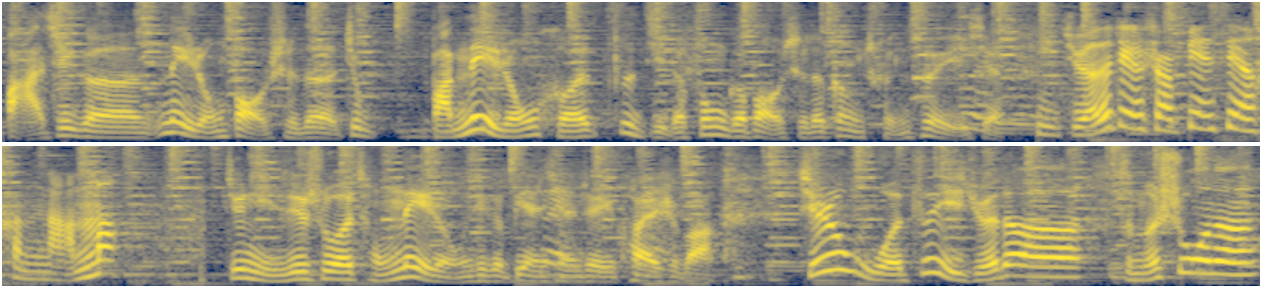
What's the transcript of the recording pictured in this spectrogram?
把这个内容保持的，就把内容和自己的风格保持的更纯粹一些。你觉得这个事儿变现很难吗？就你就说从内容这个变现这一块是吧？其实我自己觉得怎么说呢？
